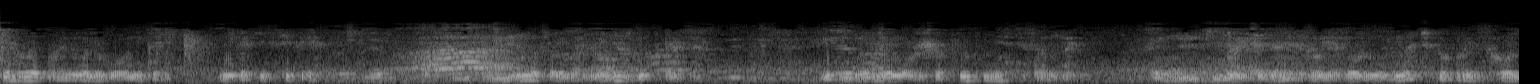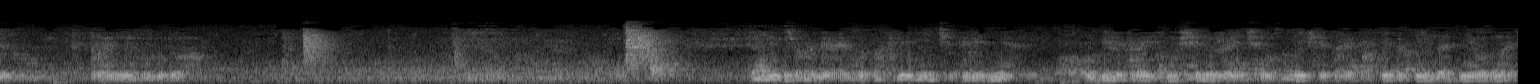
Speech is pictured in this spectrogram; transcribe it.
Первое правило любовника – никаких секретов. Например, меня ждет Катя. Открыть вместе со мной. А для этого я должен узнать, что происходит в стране Буду. Дорогая, за последние четыре дня убили троих мужчин и женщин, не считая попыток не дать мне узнать,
